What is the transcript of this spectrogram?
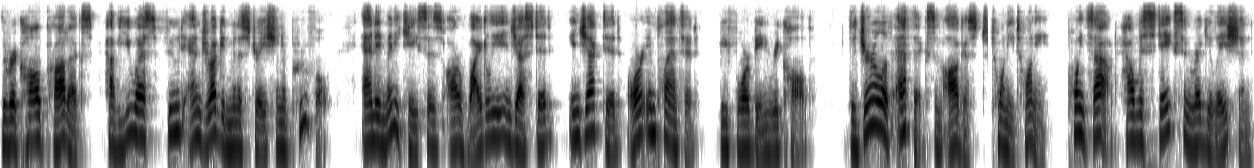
The recalled products have U.S. Food and Drug Administration approval, and in many cases are widely ingested, injected, or implanted before being recalled. The Journal of Ethics in August 2020 points out how mistakes in regulation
